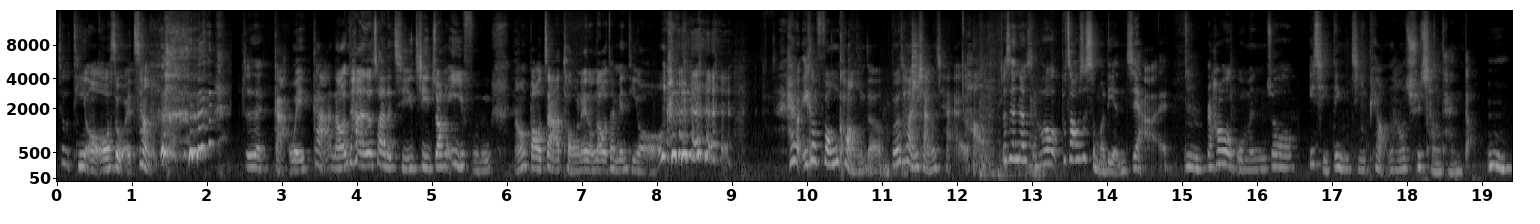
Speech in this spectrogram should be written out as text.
就 T O O 是我会唱的。就是尬为尬，然后大家就穿的奇奇装异服，然后爆炸头那种，然后我在那边 T O O。还有一个疯狂的，我又突然想起来了，好，就是那时候不知道是什么廉价哎、嗯然后我们就一起订机票，然后去长滩岛。嗯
